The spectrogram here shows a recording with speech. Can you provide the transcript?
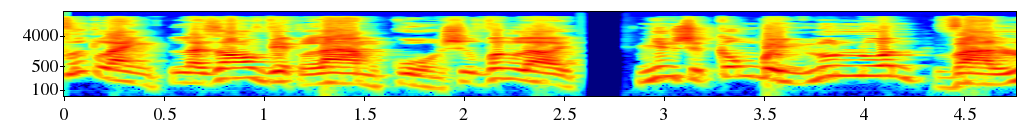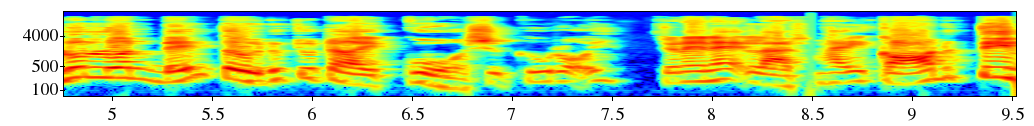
phước lành là do việc làm của sự vâng lời, nhưng sự công bình luôn luôn và luôn luôn đến từ Đức Chúa Trời của sự cứu rỗi. Cho nên ấy là hãy có đức tin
